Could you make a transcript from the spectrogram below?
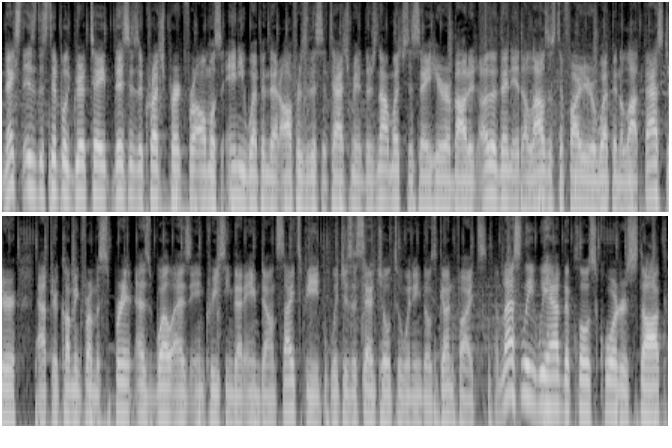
Next is the stippled grip tape. This is a crutch perk for almost any weapon that offers this attachment. There's not much to say here about it other than it allows us to fire your weapon a lot faster after coming from a sprint as well as increasing that aim down sight speed, which is essential to winning those gunfights. And lastly, we have the close quarters stock.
